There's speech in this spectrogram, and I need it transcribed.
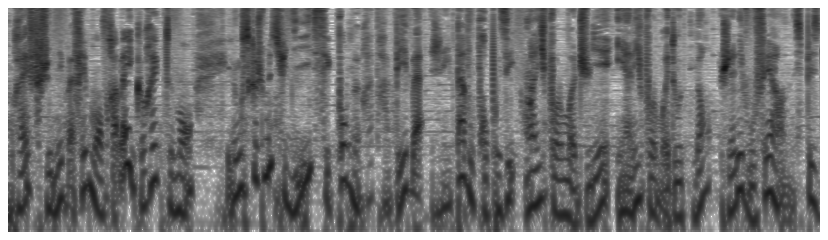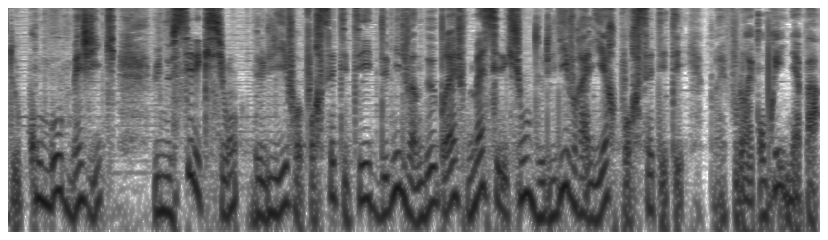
Bref, je n'ai pas fait mon travail correctement. Et donc, ce que je me suis dit, c'est que pour me rattraper, bah, j'allais pas vous proposer un livre pour le mois de juillet et un livre pour le mois d'août. Non, j'allais vous faire un espèce de combo magique, une sélection de livres pour cet été 2022. Bref, ma sélection de livres à lire pour cet été. Bref, vous l'aurez compris, il n'y a pas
